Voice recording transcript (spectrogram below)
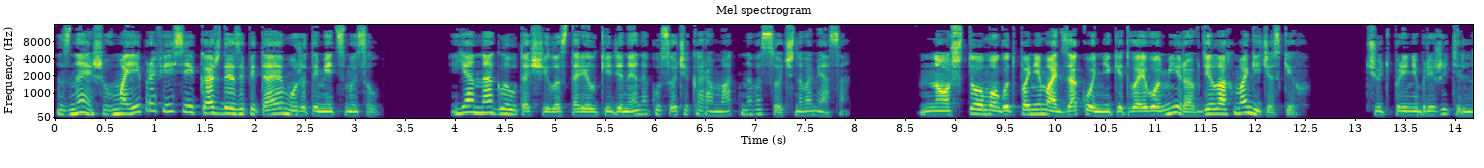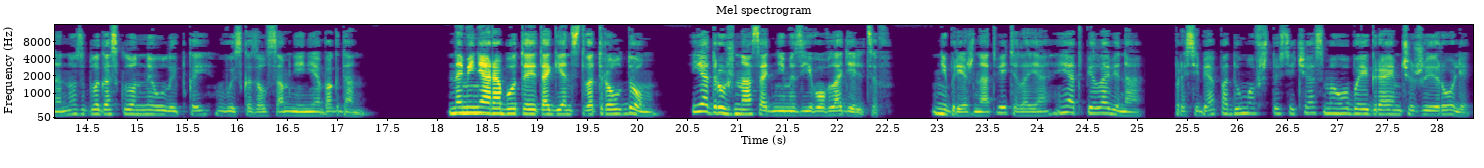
Знаешь, в моей профессии каждая запятая может иметь смысл. Я нагло утащила с тарелки Динена кусочек ароматного сочного мяса. Но что могут понимать законники твоего мира в делах магических? Чуть пренебрежительно, но с благосклонной улыбкой высказал сомнение Богдан. На меня работает агентство Троллдом. Я дружна с одним из его владельцев. Небрежно ответила я и отпила вина, про себя подумав, что сейчас мы оба играем чужие роли,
